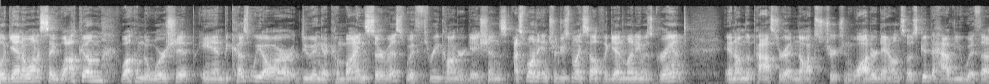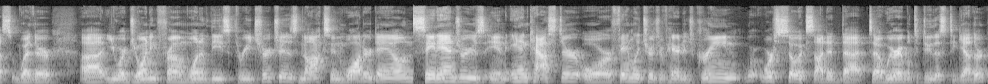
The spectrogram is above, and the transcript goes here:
Well, again, I want to say welcome, welcome to worship. And because we are doing a combined service with three congregations, I just want to introduce myself again. My name is Grant, and I'm the pastor at Knox Church in Waterdown. So it's good to have you with us, whether uh, you are joining from one of these three churches Knox in Waterdown, St. Andrews in Ancaster, or Family Church of Heritage Green. We're, we're so excited that uh, we were able to do this together.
